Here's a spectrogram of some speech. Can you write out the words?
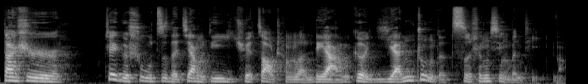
但是。这个数字的降低却造成了两个严重的次生性问题啊。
